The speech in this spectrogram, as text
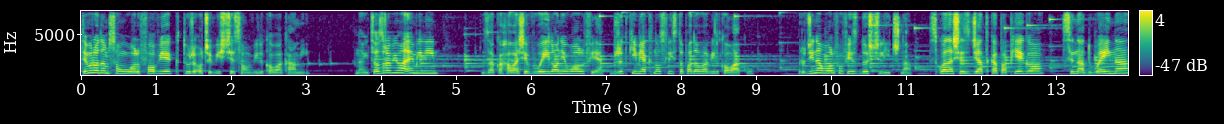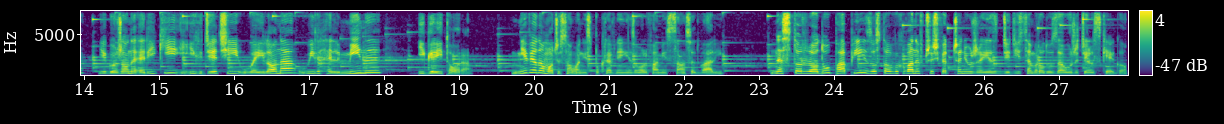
Tym rodem są Wolfowie, którzy oczywiście są wilkołakami. No i co zrobiła Emily? Zakochała się w Waylonie Wolfie, brzydkim jak noc listopadowa wilkołaku. Rodzina Wolfów jest dość liczna. Składa się z dziadka Papiego, syna Dwayna, jego żony Eriki i ich dzieci Waylona, Wilhelminy i Gatora. Nie wiadomo, czy są oni spokrewnieni z Wolfami z Sunset Valley. Nestor rodu, Papi, został wychowany w przeświadczeniu, że jest dziedzicem rodu założycielskiego.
